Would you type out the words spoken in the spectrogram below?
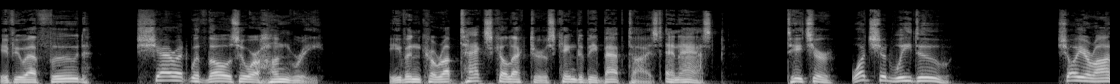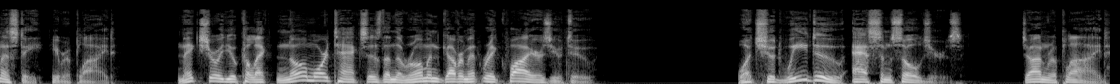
If you have food, share it with those who are hungry. Even corrupt tax collectors came to be baptized and asked, Teacher, what should we do? Show your honesty, he replied. Make sure you collect no more taxes than the Roman government requires you to. What should we do? asked some soldiers. John replied,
